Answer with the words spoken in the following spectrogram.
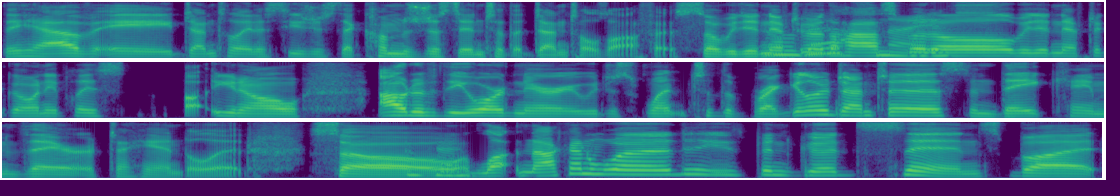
they have a dental anesthesiologist that comes just into the dental's office. So we didn't have Oh, to go to the hospital. We didn't have to go anyplace, uh, you know, out of the ordinary. We just went to the regular dentist and they came there to handle it. So, Okay. knock on wood, he's been good since, but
